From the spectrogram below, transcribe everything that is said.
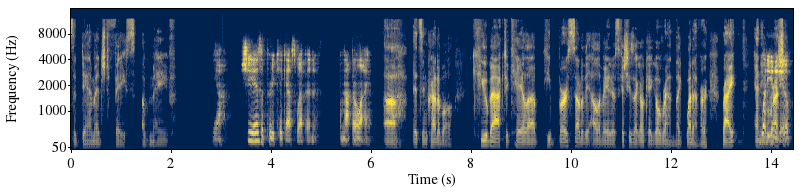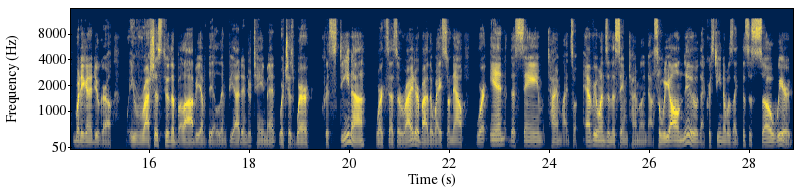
the damaged face of Maeve. Yeah, she is a pretty kick ass weapon. I'm not going to lie. Uh, it's incredible cue back to Caleb. He bursts out of the elevators because she's like, okay, go run, like whatever, right? And what are you rushes, gonna do? What are you gonna do, girl? He rushes through the lobby of the Olympiad Entertainment, which is where Christina works as a writer, by the way. So now we're in the same timeline. So everyone's in the same timeline now. So we all knew that Christina was like, this is so weird.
